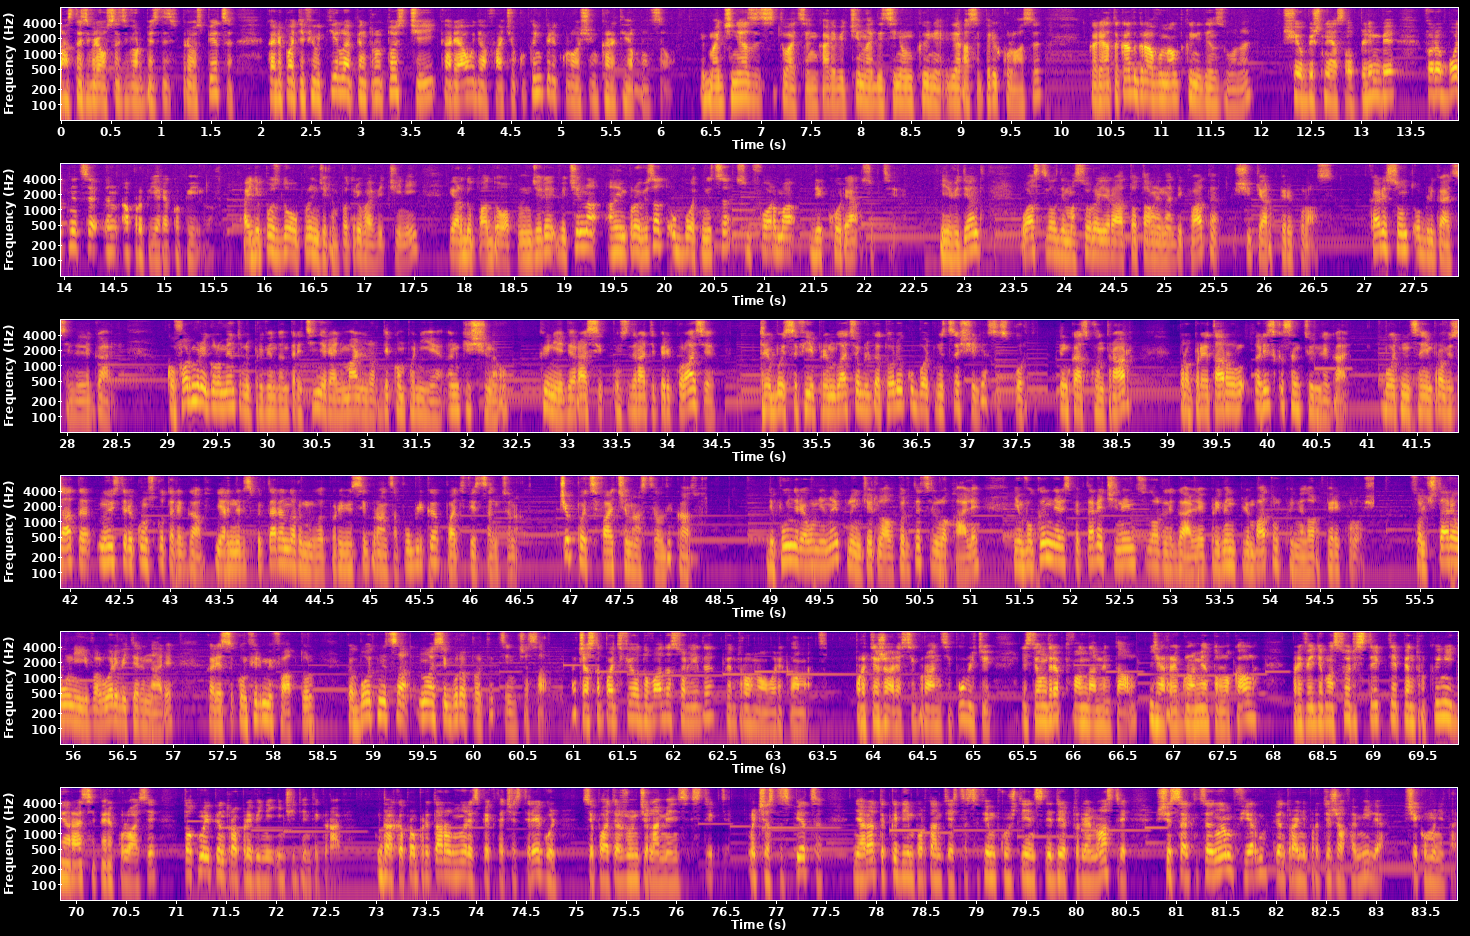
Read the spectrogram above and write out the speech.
Astăzi vreau să-ți vorbesc despre o speță care poate fi utilă pentru toți cei care au de-a face cu câini periculoși în cartierul său. Imaginează situația în care vecina deține un câine de rasă periculoasă care a atacat grav un alt câine din zonă și obișnuia să-l plimbe fără botniță în apropierea copiilor. Ai depus două plângeri împotriva vecinii, iar după a doua plângere, vecina a improvizat o botniță sub forma de curea subțire. Evident, o astfel de măsură era total inadecvată și chiar periculoasă. Care sunt obligațiile legale? Conform regulamentului privind întreținerea animalelor de companie în Chișinău, câinii de rase considerate periculoase trebuie să fie preîmblați obligatoriu cu botniță și lesă scurtă. În caz contrar, proprietarul riscă sancțiuni legale. Botnița improvizată nu este recunoscută legal, iar nerespectarea normelor privind siguranța publică poate fi sancționată. Ce poți face în astfel de cazuri? Depunerea unei noi plângeri la autoritățile locale, invocând nerespectarea cinenților legale privind plimbatul câinilor periculoși solicitarea unei evaluări veterinare care să confirme faptul că botnița nu asigură protecție necesară. Aceasta poate fi o dovadă solidă pentru o nouă reclamație. Protejarea siguranței publice este un drept fundamental, iar regulamentul local prevede măsuri stricte pentru câinii din rase periculoase, tocmai pentru a preveni incidente grave. Dacă proprietarul nu respectă aceste reguli, se poate ajunge la amenzi stricte. Această speță ne arată cât de important este să fim conștienți de drepturile noastre și să acționăm ferm pentru a ne proteja familia și comunitatea.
